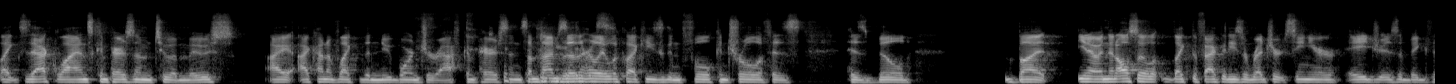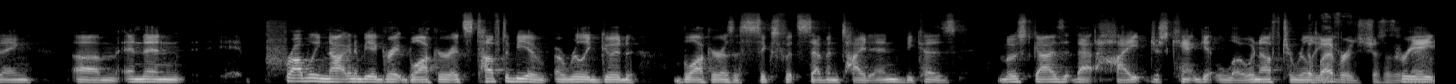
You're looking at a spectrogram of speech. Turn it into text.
like Zach Lyons compares him to a moose. I I kind of like the newborn giraffe comparison. Sometimes doesn't really look like he's in full control of his his build, but you know, and then also like the fact that he's a redshirt senior, age is a big thing. Um, and then probably not going to be a great blocker. It's tough to be a, a really good blocker as a six foot seven tight end because most guys at that height just can't get low enough to really the leverage just create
